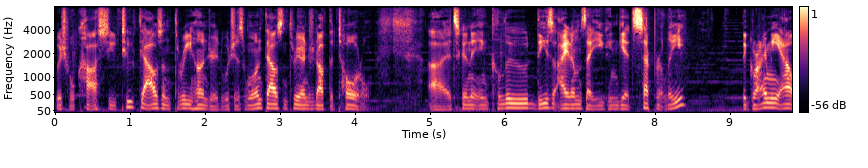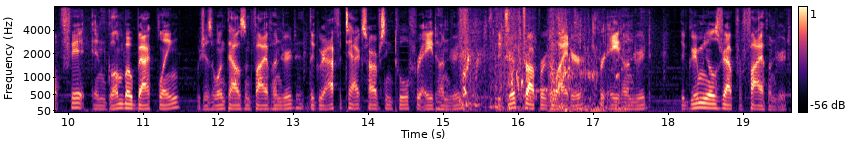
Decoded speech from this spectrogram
which will cost you 2300, which is 1300 off the total. Uh, it's going to include these items that you can get separately. The grimy outfit and glumbo Backbling, which is 1500 the graph attacks harvesting tool for 800 the drip dropper glider for 800 the grimiel's wrap for 500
